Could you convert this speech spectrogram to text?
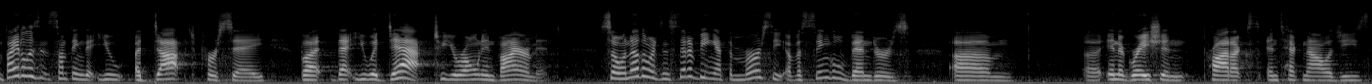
Vital isn't something that you adopt per se, but that you adapt to your own environment. So in other words, instead of being at the mercy of a single vendor's um, uh, integration products and technologies,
